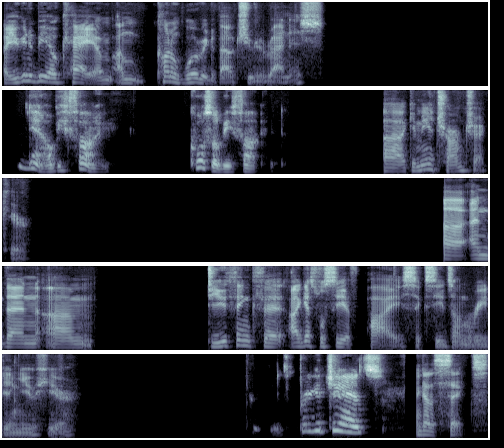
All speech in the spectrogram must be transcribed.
Are you gonna be okay? I'm I'm kind of worried about you, Loranes. Yeah, I'll be fine. Of course, I'll be fine. Uh, give me a charm check here. Uh, and then um, do you think that I guess we'll see if Pye succeeds on reading you here. It's a pretty good chance. I got a six.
